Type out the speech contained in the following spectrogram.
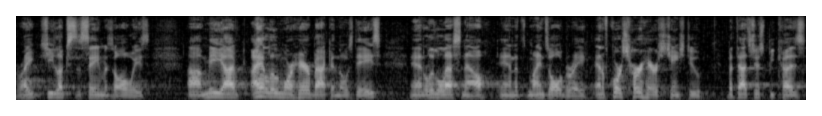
right? She looks the same as always. Uh, me, I've, I had a little more hair back in those days and a little less now, and mine's all gray. And of course, her hair's changed too, but that's just because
